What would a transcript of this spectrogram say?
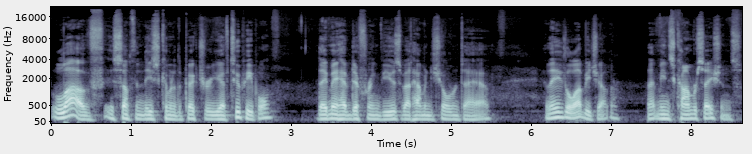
Love is something that needs to come into the picture. You have two people they may have differing views about how many children to have, and they need to love each other. That means conversations.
